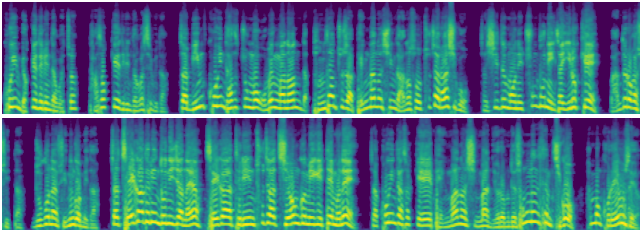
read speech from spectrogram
코인 몇 개 드린다고 했죠? 다섯 개 드린다고 했습니다. 자 밈코인 다섯 종목 500만 원 분산 투자 100만 원씩 나눠서 투자를 하시고 자 시드머니 충분히 자 이렇게 만들어갈 수 있다. 누구나 할 수 있는 겁니다. 자 제가 드린 돈이잖아요. 제가 드린 투자 지원금이기 때문에 자 코인 다섯 개에 100만 원씩만 여러분들 속는 셈 치고 한번 거래해 보세요.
